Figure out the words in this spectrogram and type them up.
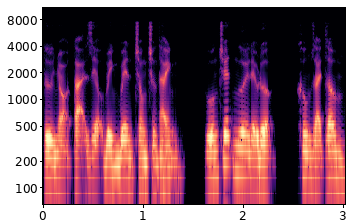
từ nhỏ tại rượu bình bên trong trường thành, uống chết ngươi đều được, không giải tâm.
